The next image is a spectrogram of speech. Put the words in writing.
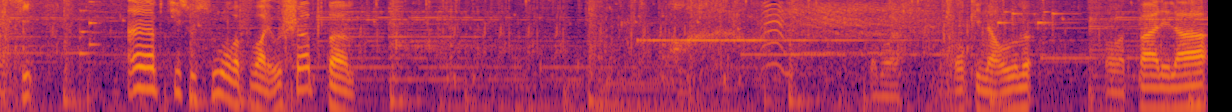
Merci. Un petit sous-sous, on va pouvoir aller au shop. Bon clean room. On va pas aller là.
